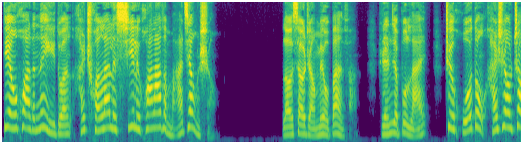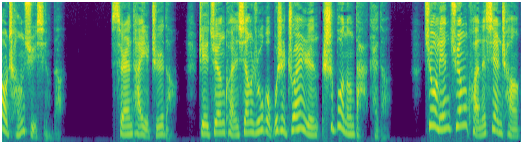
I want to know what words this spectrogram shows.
电话的那一端还传来了稀里哗啦的麻将声。老校长没有办法，人家不来。这活动还是要照常举行的，虽然他也知道这捐款箱如果不是专人是不能打开的，就连捐款的现场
